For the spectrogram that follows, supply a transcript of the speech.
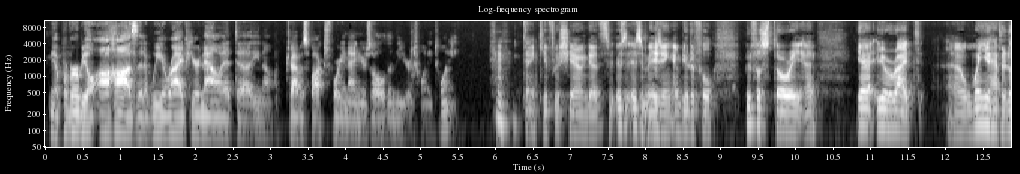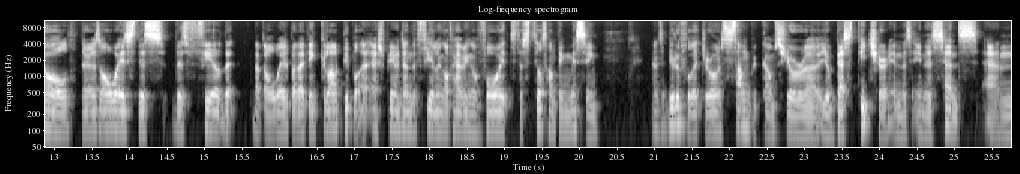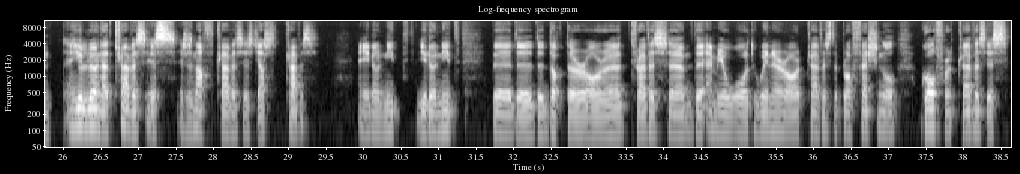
you know, proverbial ahas that we arrive here now at, uh, you know, Travis Fox, 49 years old in the year 2020. Thank you for sharing that. It's, it's, it's amazing and beautiful, beautiful story. And yeah, you're right uh, when you have it all, there is always this this feel that not always, but I think a lot of people experience and the feeling of having a void. There's still something missing, and it's beautiful that your own son becomes your uh, your best teacher in this in a sense, and and you learn that Travis is is enough. Travis is just Travis, and you don't need you don't need the the, the doctor or uh, Travis um, the Emmy Award winner or Travis the professional golfer. Travis is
